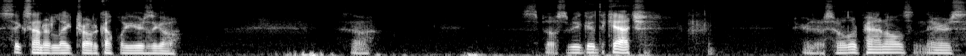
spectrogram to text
600 lake trout a couple years ago. So, it's supposed to be good to catch. Here's our solar panels, and there's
